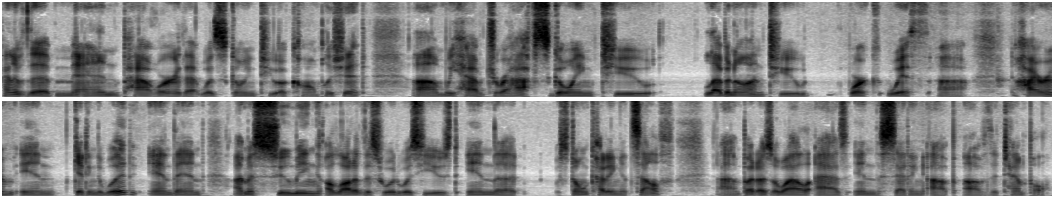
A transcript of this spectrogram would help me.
kind of the manpower that was going to accomplish it. Um, we have drafts going to Lebanon to work with uh, Hiram in getting the wood, and then I'm assuming a lot of this wood was used in the stone cutting itself, uh, but as well as in the setting up of the temple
